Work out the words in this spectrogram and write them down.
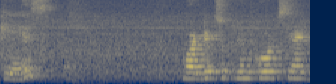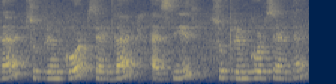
case what did Supreme Court said that? Supreme Court said that SC Supreme Court said that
